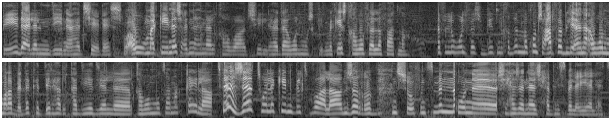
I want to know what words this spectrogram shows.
بعيدة على المدينة هذا الشيء علاش؟ أو ما كايناش عندنا هنا القهوة هذا الشيء هذا هو المشكل. ما كاينش قهوة في لاله فاطمه في الأول فاش بديت نخدم ما كنتش عارفة بلي أنا أول مرة بعدا كدير هذه القضية ديال القهوه المتنقلة. تفاجأت ولكن قلت فوالا نجرب نشوف نتمنى تكون شي حاجة ناجحة بالنسبة للعيالات.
